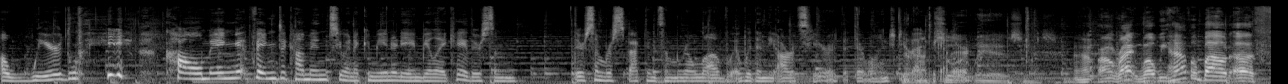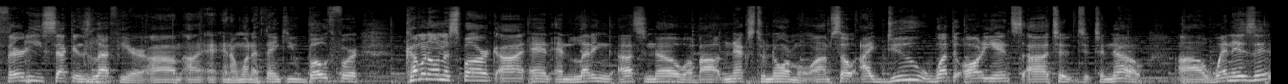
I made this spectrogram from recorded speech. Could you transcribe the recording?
a weirdly calming thing to come into in a community and be like, hey, there's some there's some respect and some real love within the arts here that they're willing to do There that together. absolutely is, yes. Uh, all right. Well, we have about uh, 30 seconds left here, um, uh, and, and I want to thank you both for coming on the Spark uh, and and letting us know about Next to Normal. Um, so I do want the audience uh, to, to to know uh, when is it,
